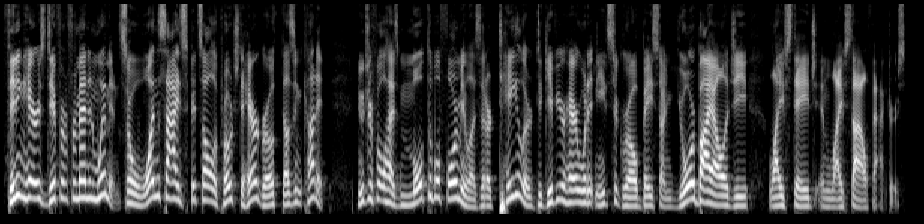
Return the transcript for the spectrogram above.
Thinning hair is different for men and women, so a one size fits all approach to hair growth doesn't cut it. Nutrafol has multiple formulas that are tailored to give your hair what it needs to grow based on your biology, life stage, and lifestyle factors.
